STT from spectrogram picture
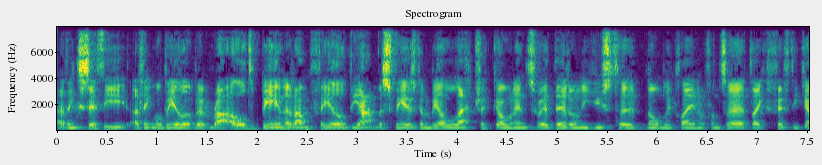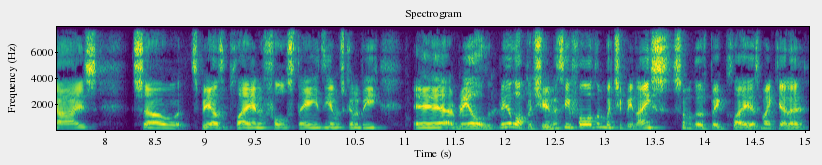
I think City, I think will be a little bit rattled being at Anfield. The atmosphere is going to be electric going into it. They're only used to normally playing in front of like 50 guys. So to be able to play in a full stadium is going to be uh, a real real opportunity for them, which would be nice. Some of those big players might get a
